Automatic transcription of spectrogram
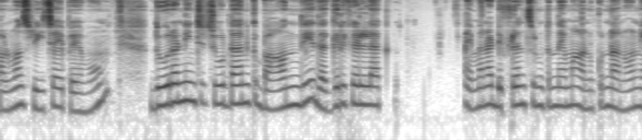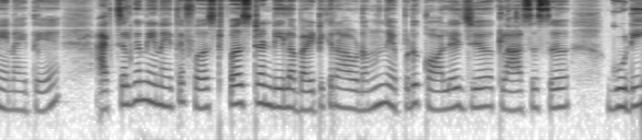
ఆల్మోస్ట్ రీచ్ అయిపోయాము. దూరం నుంచి చూడడానికి బాగుంది. దగ్గరికి వెళ్ళాక ఏమైనా డిఫరెన్స్ ఉంటుందేమో అనుకున్నాను నేనైతే. యాక్చువల్గా నేనైతే ఫస్ట్ ఫస్ట్ అండి ఇలా బయటికి రావడం ఎప్పుడు కాలేజ్ క్లాసెస్ గుడి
